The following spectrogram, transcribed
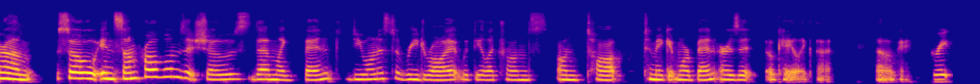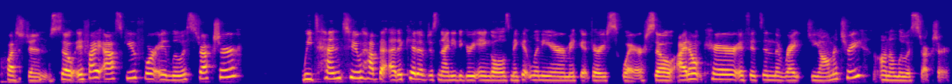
Um, so in some problems it shows them like bent. Do you want us to redraw it with the electrons on top to make it more bent, or is it okay like that? Oh, okay. Great question. So if I ask you for a Lewis structure, we tend to have the etiquette of just 90 degree angles, make it linear, make it very square. So I don't care if it's in the right geometry on a Lewis structure.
